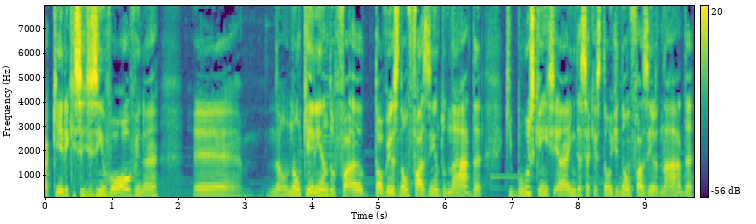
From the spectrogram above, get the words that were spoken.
aquele que se desenvolve, né, é, não, não querendo, talvez não fazendo nada, que busquem ainda essa questão de não fazer nada,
